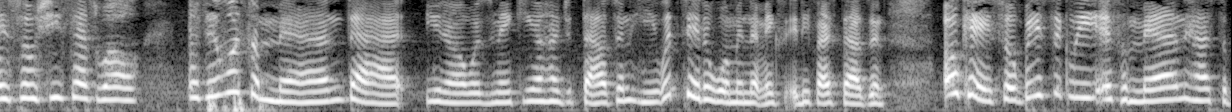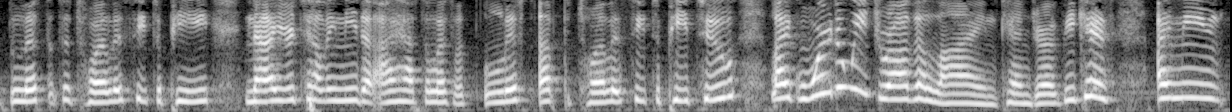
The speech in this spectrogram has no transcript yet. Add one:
And so she says, well, if it was a man that, you know, was making a hundred thousand, he would date a woman that makes eighty-five thousand. Okay, so basically if a man has to lift up the toilet seat to pee, now you're telling me that I have to lift lift up the toilet seat to pee too? Like where do we draw the line, Kendra? Because I mean,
